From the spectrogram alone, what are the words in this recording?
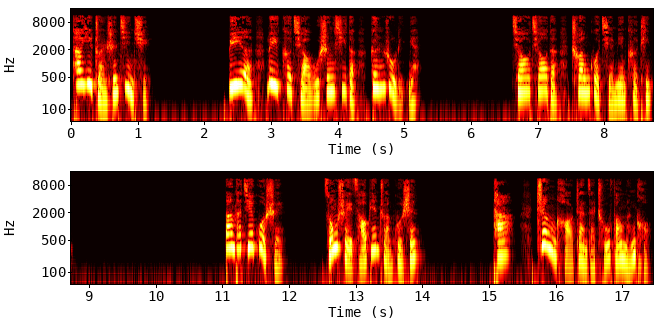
他一转身进去，比恩立刻悄无声息的跟入里面，悄悄的穿过前面客厅。当他接过水，从水槽边转过身，他正好站在厨房门口。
